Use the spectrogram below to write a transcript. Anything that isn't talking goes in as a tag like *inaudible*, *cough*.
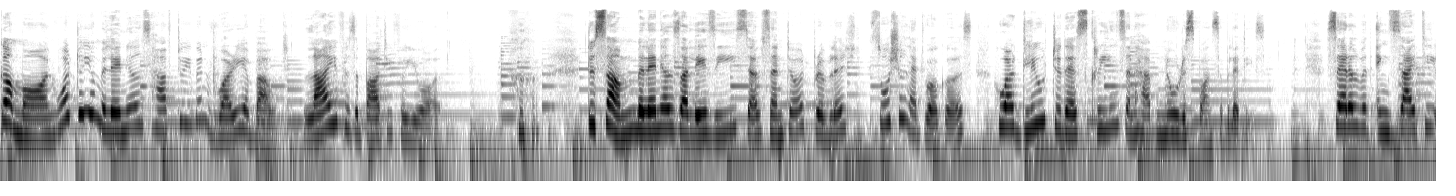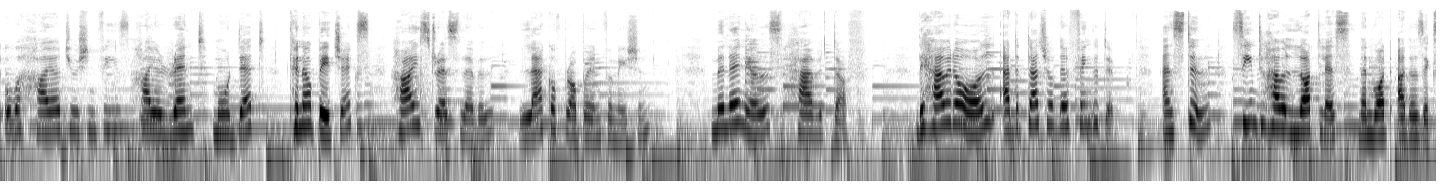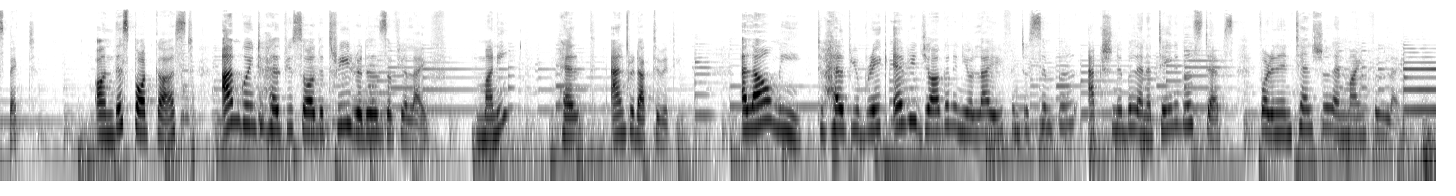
Come on, what do you millennials have to even worry about? Life is a party for you all. *laughs* to some, millennials are lazy, self centered, privileged, social networkers who are glued to their screens and have no responsibilities. Settle with anxiety over higher tuition fees, higher rent, more debt, thinner paychecks, high stress level, lack of proper information. Millennials have it tough. They have it all at the touch of their fingertip and still seem to have a lot less than what others expect. On this podcast, I'm going to help you solve the three riddles of your life money, health, and productivity. Allow me to help you break every jargon in your life into simple, actionable, and attainable steps for an intentional and mindful life.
